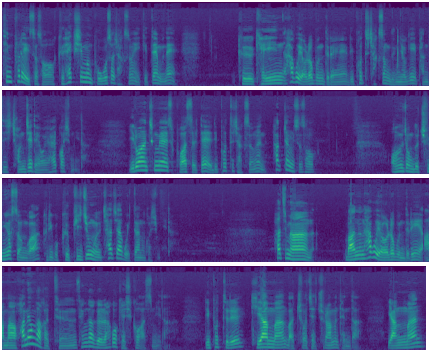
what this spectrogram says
팀플에 있어서 그 핵심은 보고서 작성에 있기 때문에 그 개인하고 여러분들의 리포트 작성 능력이 반드시 전제되어야 할 것입니다. 이러한 측면에서 보았을 때 리포트 작성은 학점에 있어서 어느 정도 중요성과 그리고 그 비중을 차지하고 있다는 것입니다. 하지만 많은 학우 여러분들이 아마 화면과 같은 생각을 하고 계실 것 같습니다. 리포트를 기한만 맞추어 제출하면 된다. 양만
